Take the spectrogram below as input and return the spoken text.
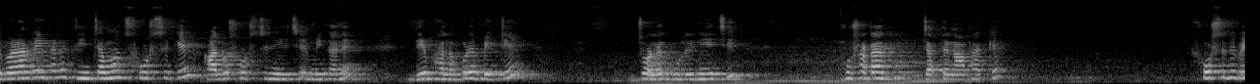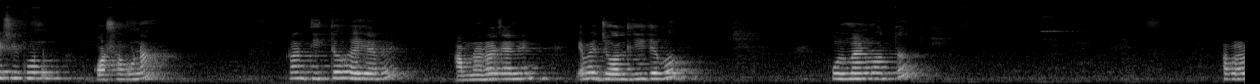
এবার আমি এখানে তিন চামচ সর্ষেকে কালো সর্ষে নিয়েছি আমি এখানে। দিয়ে ভালো করে বেটে জলে গুলে নিয়েছি। খোসাটা যাতে না থাকে। সর্ষে দিয়ে বেশিক্ষণ কষাবো না, কারণ তিক্ত হয়ে যাবে। আপনারা জানেন। এবার জল দিয়ে দেব পরিমাণ মতো। আবার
